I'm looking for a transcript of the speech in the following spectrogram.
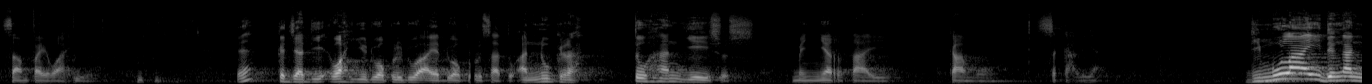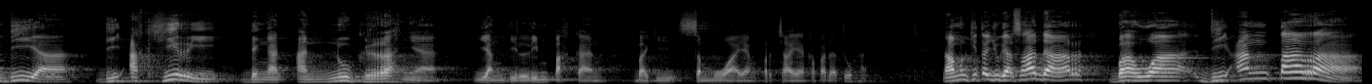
sampai wahyu. ya, kejadian Wahyu 22 ayat 21. Anugerah Tuhan Yesus menyertai kamu sekalian. Dimulai dengan dia, diakhiri dengan anugerahnya yang dilimpahkan bagi semua yang percaya kepada Tuhan. Namun kita juga sadar bahwa di antara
